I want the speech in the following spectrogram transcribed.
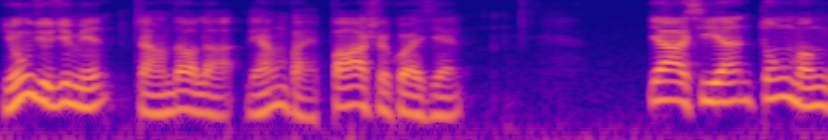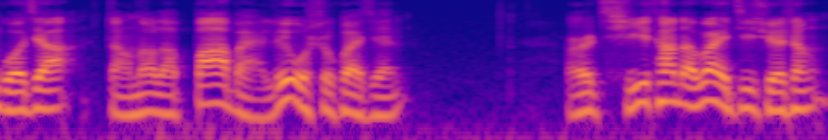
永久居民涨到了两百八十块钱，亚细安东盟国家涨到了八百六十块钱，而其他的外籍学生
